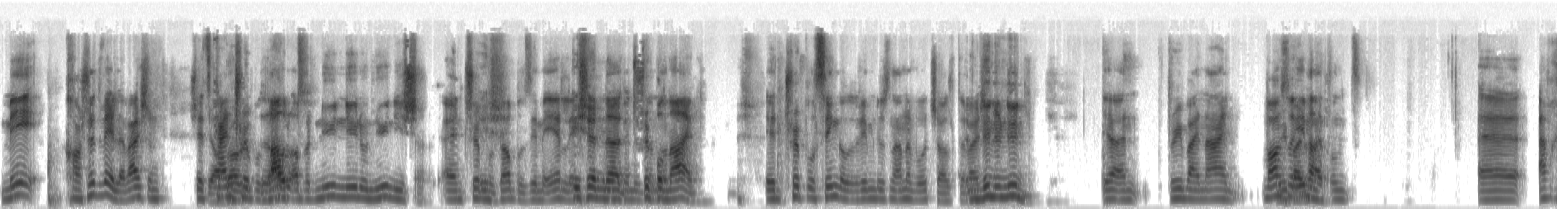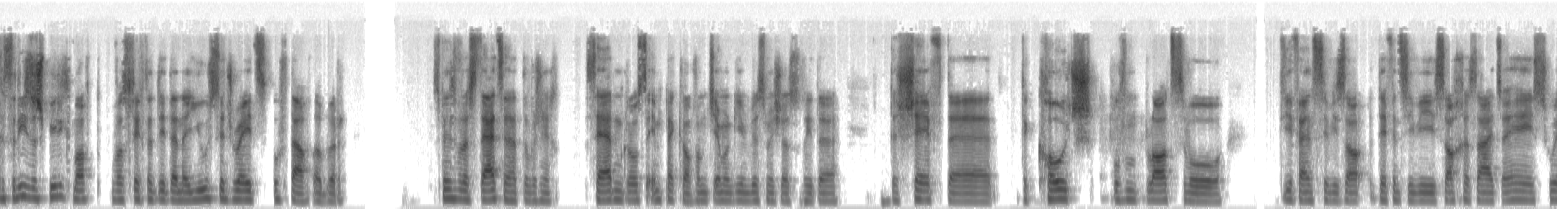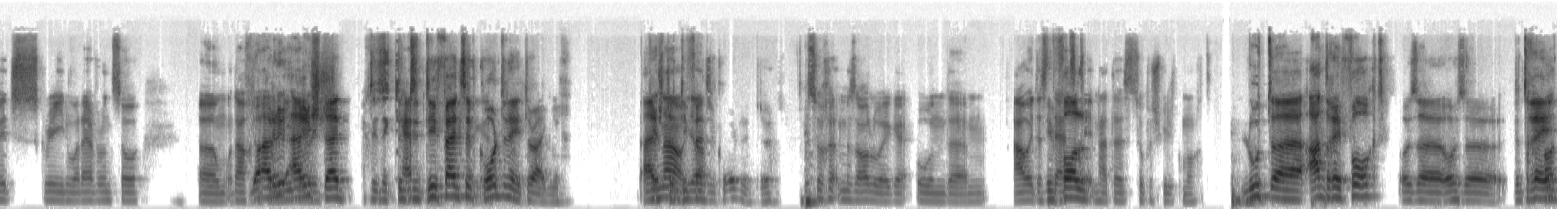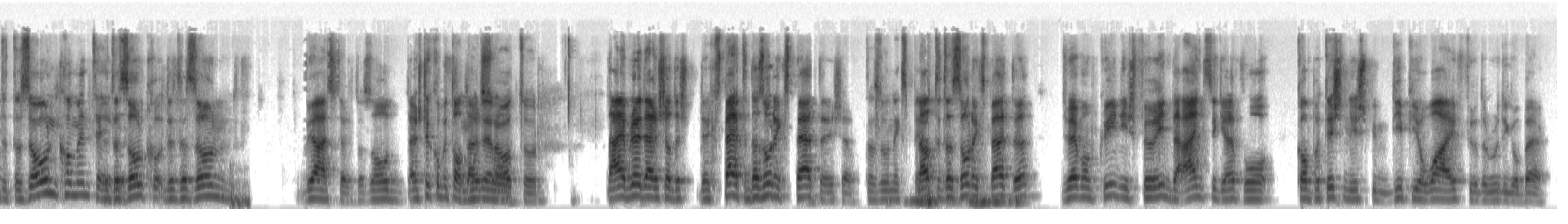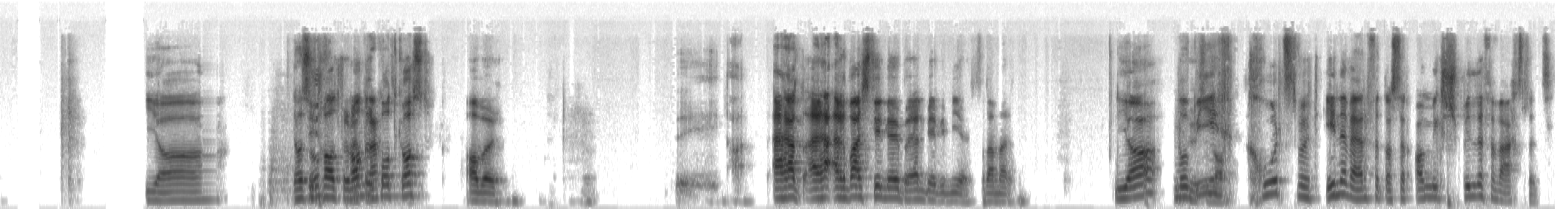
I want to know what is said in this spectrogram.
mehr kannst du nicht wählen, weißt du? Und ist jetzt Ja, kein Triple-Double, aber 9, 9 und 9 ist ein Triple-Double, sind wir ehrlich. Ist ein Und äh, wenn du dann Triple noch- Nine. Ein Triple-Single, oder wie man das nennen willst, Alter. Weißt? du? 9 9 Ja, ein 3 by 9 Was 3 auch immer. 9. Und äh, einfach ein riesiges Spiel gemacht, was vielleicht nicht in diesen Usage Rates auftaucht, aber zumindest von der Stats her hat er wahrscheinlich sehr einen großen Impact gehabt. Vom Jamal Green wissen wir schon, so der, der Chef, der, der Coach auf dem Platz, wo defensive, defensive Sachen sagt, so hey, Switch, Screen, whatever und so. Ähm, und auch Ja, er, der er ist der, der, der der Captain, Defensive. Coordinator eigentlich. Er ist Genau, der ja. Defensive Coordinator. So könnte man es anschauen. Und ähm, auch in der Im Stats Fall- Team hat er ein super Spiel gemacht. Laut äh, André Vogt, unser, unser der Dreh, Oh, der, der Zone-Kommentator. der der, der Sohn, wie heißt der? Der Sohn, der ist der Kommentator. Der ist so, nein, blöd, der ist ja der, Experte, der Sohn-Experte ist er. Der Zone-Experte. Laut der Sohn-Experte, Draymond Green ist für ihn der Einzige, der Competition ist beim DPOY für den Rudy Gobert. Ja. Das ist Doch, halt für einen anderen. Podcast, aber äh, er, hat, er, er weiß viel mehr über NBA wie mir. Von dem her. Ja, wobei ich kurz würde reinwerfen, dass er amix Spieler verwechselt.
